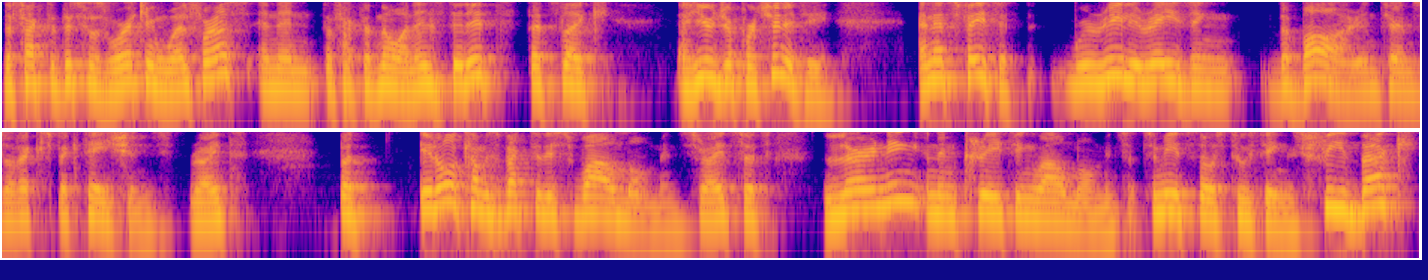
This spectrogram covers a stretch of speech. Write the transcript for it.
the fact that this was working well for us, and then the fact that no one else did it, that's like a huge opportunity. And let's face it, we're really raising the bar in terms of expectations, right? But it all comes back to this wow moments, right? So it's learning and then creating wow moments. To me, it's those two things feedback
